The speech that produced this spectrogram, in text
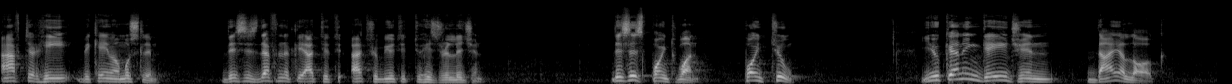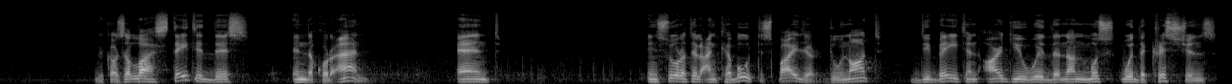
after he became a Muslim. This is definitely attributed to his religion. This is point one. Point two, you can engage in dialogue because Allah has stated this in the Quran. And in Surah Al-Ankabut, the spider, do not debate and argue with the non with the Christians,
